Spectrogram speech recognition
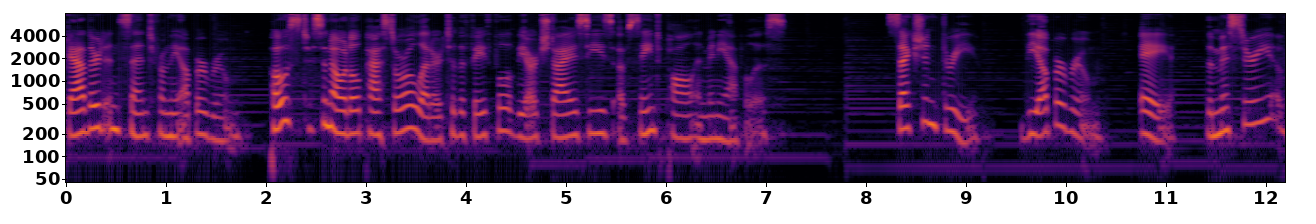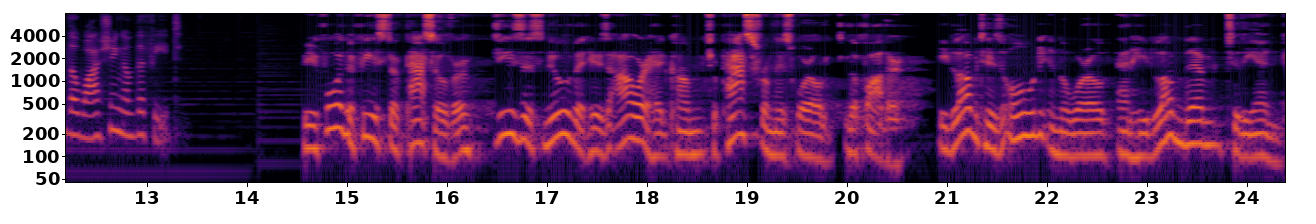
gathered and sent from the upper room. Post Synodal Pastoral Letter to the Faithful of the Archdiocese of St. Paul in Minneapolis. Section 3 The Upper Room. A. The Mystery of the Washing of the Feet. Before the feast of Passover, Jesus knew that his hour had come to pass from this world to the Father. He loved his own in the world, and he loved them to the end.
